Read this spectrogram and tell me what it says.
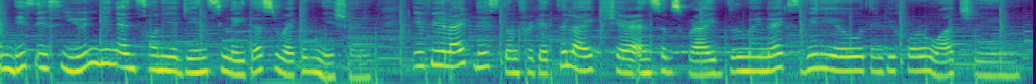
And this is Hyun Bin and Son Ye-jin's latest recognition. If you like this, don't forget to like, share, and subscribe till my next video. Thank you for watching.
